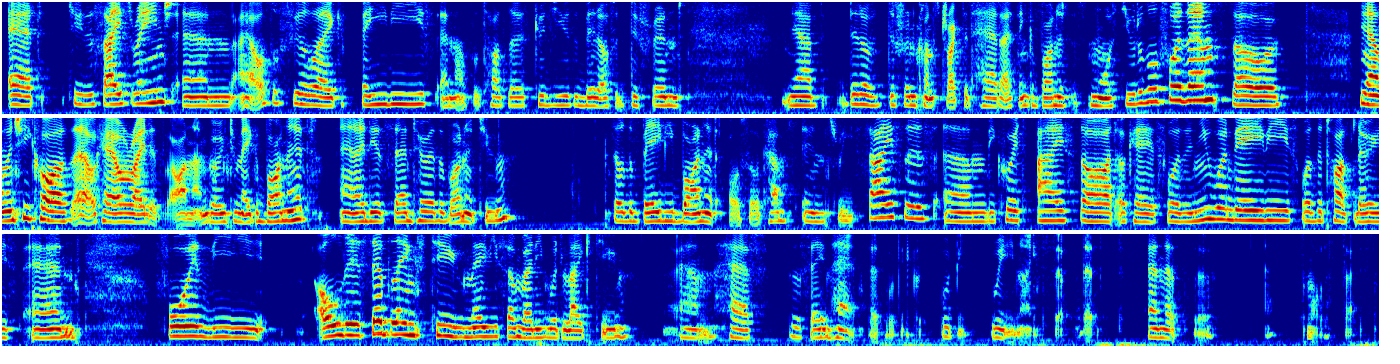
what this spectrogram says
add to the size range. And I also feel like babies and also toddlers could use a bit of a different yeah, bit of a different constructed head. I think a bonnet is more suitable for them. So yeah, when she called, uh, okay, all right, it's on. I'm going to make a bonnet, and I did send her the bonnet too. So the baby bonnet also comes in three sizes um, because I thought, okay, it's for the newborn babies, for the toddlers, and for the older siblings too. Maybe somebody would like to um, have the same hat. That would be would be really nice. So that's and that's the smallest size.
